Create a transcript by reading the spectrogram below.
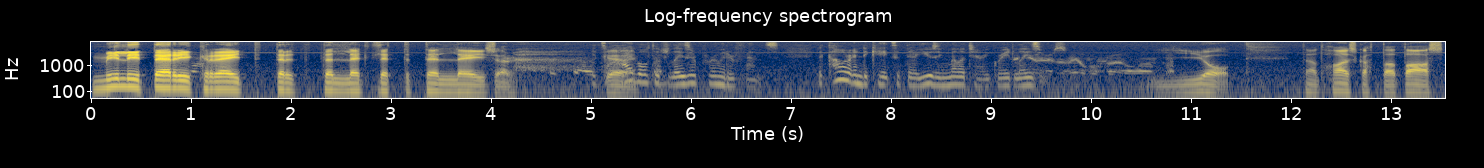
Military grade laser. It's a high-voltage laser perimeter fence. The color indicates that they're using military-grade lasers. Joo. Tää nyt haiskahtaa taas.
